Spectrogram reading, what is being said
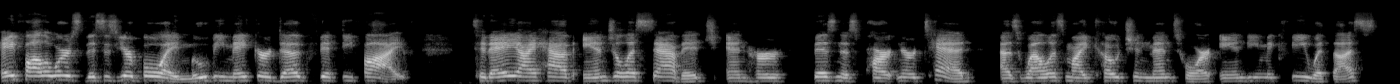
Hey, followers, this is your boy, Movie Maker Doug55. Today I have Angela Savage and her business partner, Ted, as well as my coach and mentor, Andy McPhee, with us.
